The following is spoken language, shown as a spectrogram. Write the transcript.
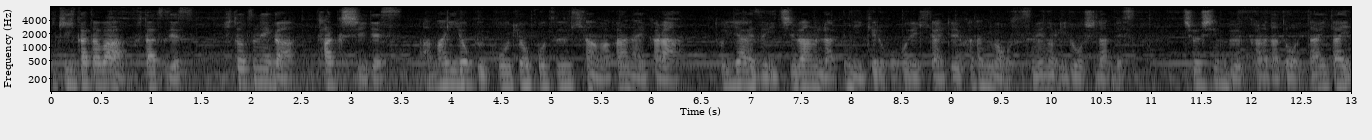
行き方は2つです。1つ目がタクシーですあまりよく公共交通機関わからないからとりあえず一番楽に行ける方法で行きたいという方にはおすすめの移動手段です。中心部からだとだいたい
